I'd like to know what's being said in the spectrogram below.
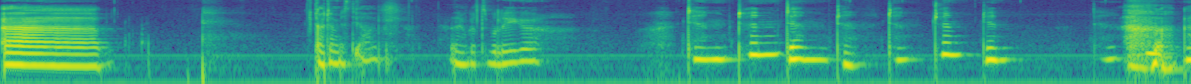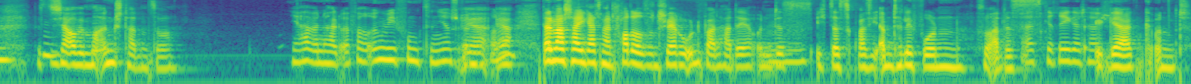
Äh, Gott, da müsst ihr auch. ich kurz überlege. Dim, dim, dim, dim, dim, dim, dim. Das ist ja auch, wenn man Angst hat und so. Ja, wenn du halt einfach irgendwie funktionierst, dann, Ja, oder? ja. Dann wahrscheinlich, als mein Vater so einen schweren Unfall hatte und das, ich das quasi am Telefon so alles. Alles geregelt hast. ja, und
